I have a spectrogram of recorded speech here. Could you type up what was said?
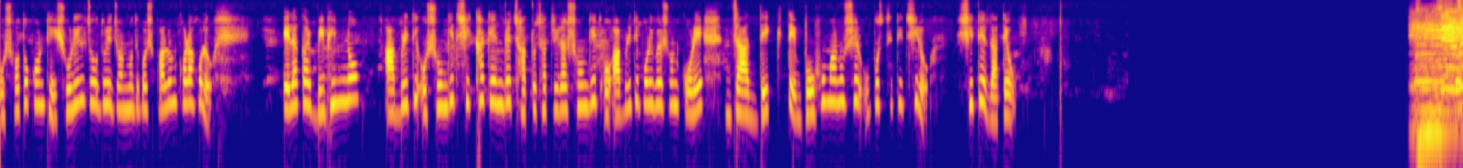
ও শতকণ্ঠে সলিল চৌধুরীর জন্মদিবস পালন করা হলো। এলাকার বিভিন্ন আবৃত্তি ও সংগীত শিক্ষা কেন্দ্রের ছাত্রছাত্রীরা সংগীত ও আবৃত্তি পরিবেশন করে যা দেখতে বহু মানুষের উপস্থিতি ছিল শীতের রাতেও। সে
